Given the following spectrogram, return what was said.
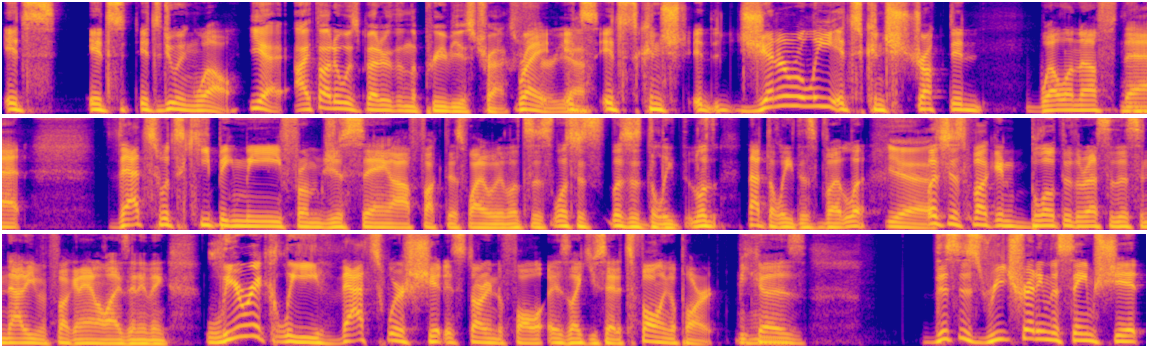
it's it's it's doing well. yeah. I thought it was better than the previous tracks. For right. Sure, yeah. It's it's const- it, generally it's constructed well enough Hmm. that. That's what's keeping me from just saying, "Ah, fuck this. Why we let's just let's just let's just delete let's not delete this, but let, yeah. let's just fucking blow through the rest of this and not even fucking analyze anything. Lyrically, that's where shit is starting to fall. Is like you said, it's falling apart Mm-hmm. This is retreading the same shit,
